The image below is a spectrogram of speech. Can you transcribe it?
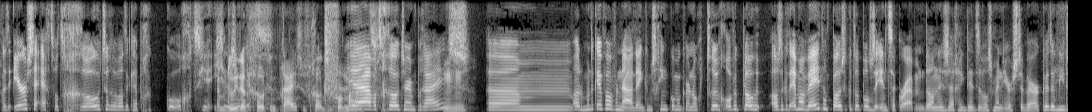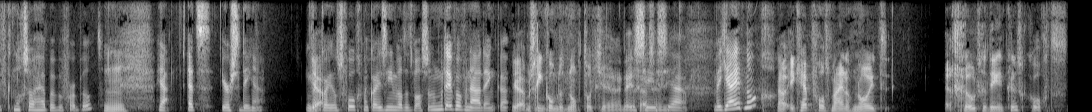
Het eerste echt wat grotere wat ik heb gekocht. Jeetje, En bedoel je dat is groot in prijs of groot in formaat? Ja, wat groter in prijs. Ehm, oh, daar moet ik even over nadenken. Misschien kom ik er nog op terug. Of ik als ik het eenmaal weet, dan post ik het op onze Instagram. Dan zeg ik, dit was mijn eerste werk. Ik weet ook niet of ik het nog zou hebben, bijvoorbeeld. Mhm. Ja, het eerste dingen. Dan Ja. kan je ons volgen, dan kan je zien wat het was. En ik moet even over nadenken. ja, misschien komt het nog tot je deze Precies, uitzending. ja. Weet jij het nog? Nou, ik heb volgens mij nog nooit grotere dingen kunst gekocht.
